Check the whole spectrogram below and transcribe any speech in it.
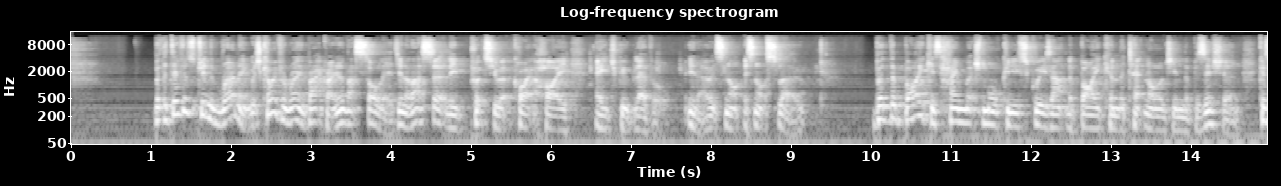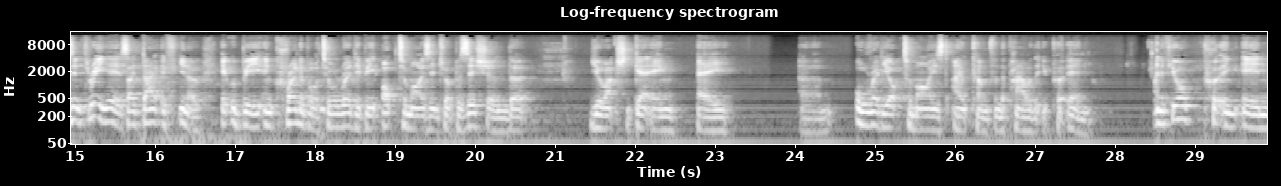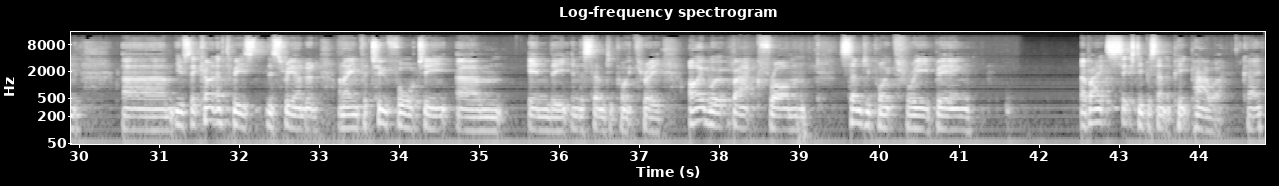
But the difference between the running, which coming from running background, you know, that's solid. You know, that certainly puts you at quite a high age group level. You know, it's not it's not slow. But the bike is how much more can you squeeze out the bike and the technology and the position? Because in three years, I doubt if you know it would be incredible to already be optimized into a position that you're actually getting a um, already optimized outcome from the power that you put in. And if you're putting in um, you say current FTP is, is 300, and I aim for 240 um, in the in the 70.3. I work back from 70.3 being about 60% of peak power. Okay,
